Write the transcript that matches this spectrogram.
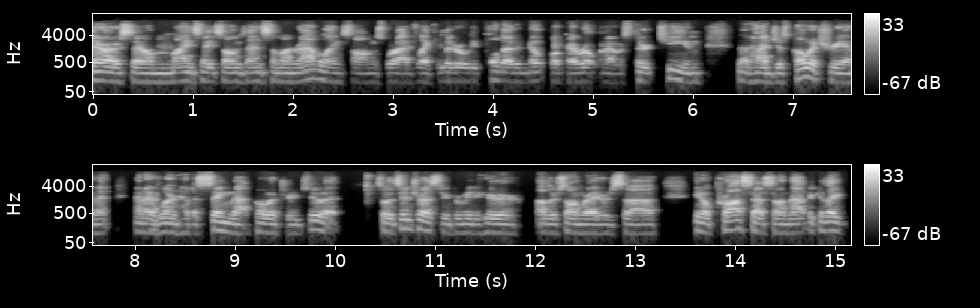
there are some mindsight songs and some unraveling songs where I've like literally pulled out a notebook I wrote when I was 13 that had just poetry in it, and I've learned how to sing that poetry to it. So it's interesting for me to hear other songwriters, uh, you know, process on that because I,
